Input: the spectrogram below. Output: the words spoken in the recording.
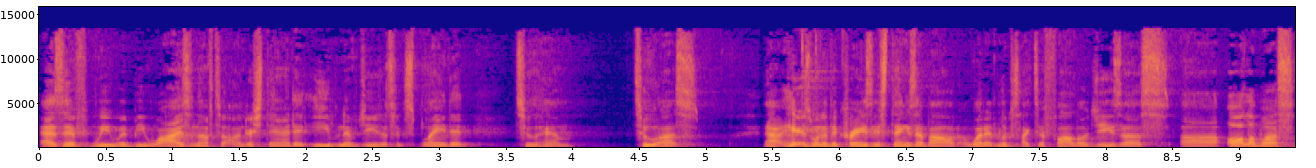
as if we would be wise enough to understand it, even if Jesus explained it to Him, to us. Now, here's one of the craziest things about what it looks like to follow Jesus. Uh, all of us,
